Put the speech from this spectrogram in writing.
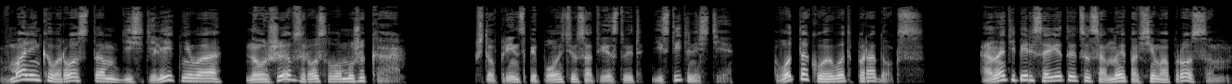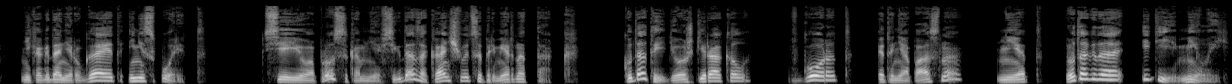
В маленького ростом, десятилетнего, но уже взрослого мужика, что, в принципе, полностью соответствует действительности. Вот такой вот парадокс. Она теперь советуется со мной по всем вопросам, никогда не ругает и не спорит. Все ее вопросы ко мне всегда заканчиваются примерно так. «Куда ты идешь, Геракл? В город? Это не опасно? Нет. Ну тогда иди, милый».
